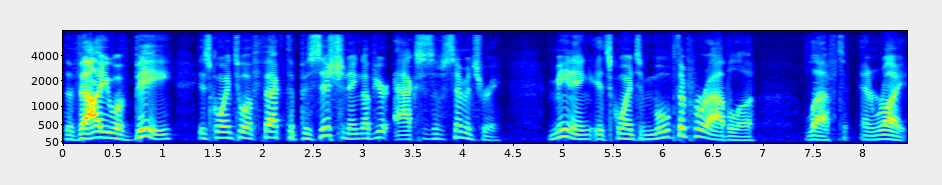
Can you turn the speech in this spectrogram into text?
The value of b is going to affect the positioning of your axis of symmetry, meaning it's going to move the parabola left, and right.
